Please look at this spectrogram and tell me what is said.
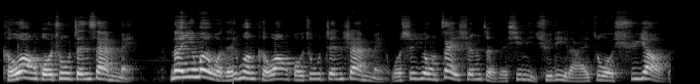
渴望活出真善美。那因为我的灵魂渴望活出真善美，我是用再生者的心理驱力来做需要的，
